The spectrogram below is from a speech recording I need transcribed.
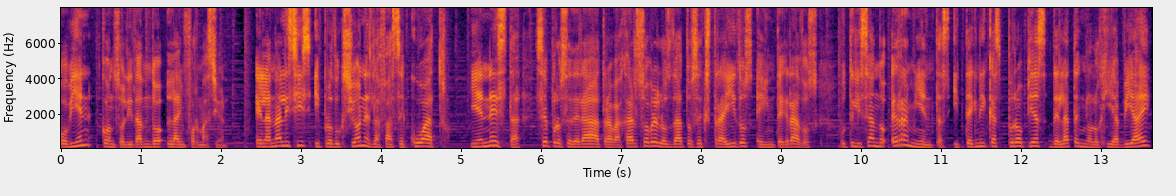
o bien consolidando la información. El análisis y producción es la fase 4 y en esta se procederá a trabajar sobre los datos extraídos e integrados utilizando herramientas y técnicas propias de la tecnología BI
